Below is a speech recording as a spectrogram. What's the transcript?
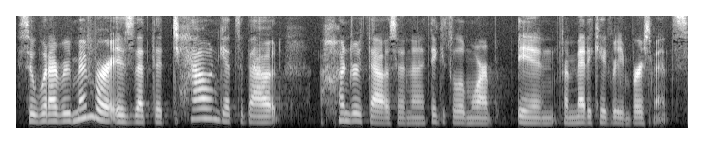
So what I remember is that the town gets about 100,000, and I think it's a little more in, from Medicaid reimbursements.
